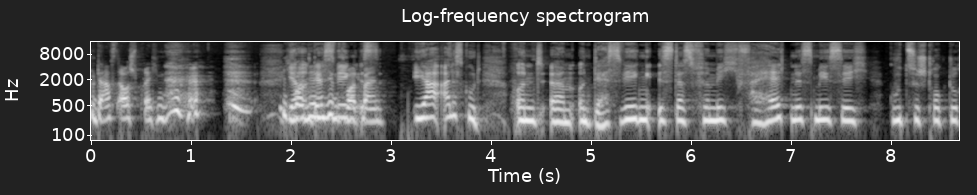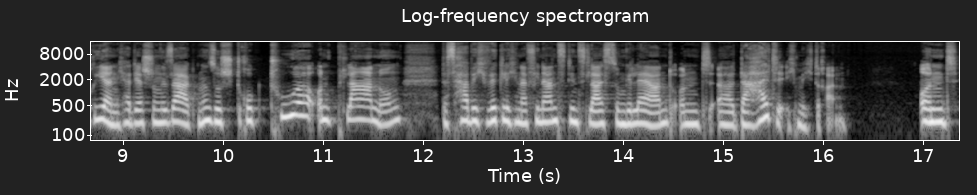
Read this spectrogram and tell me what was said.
Du darfst aussprechen. Ich ja, und deswegen ist, ja, alles gut. Und, ähm, und deswegen ist das für mich verhältnismäßig gut zu strukturieren. Ich hatte ja schon gesagt, ne, so Struktur und Planung, das habe ich wirklich in der Finanzdienstleistung gelernt und äh, da halte ich mich dran. Und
